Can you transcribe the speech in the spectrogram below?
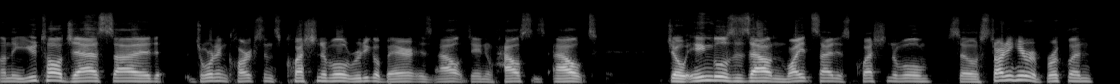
On the Utah Jazz side, Jordan Clarkson's questionable. Rudy Gobert is out. Danuel House is out. Joe Ingles is out, and Whiteside is questionable. So starting here at Brooklyn,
